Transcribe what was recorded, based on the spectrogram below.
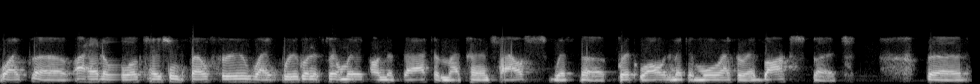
Like uh, I had a location fell through. Like we were going to film it on the back of my parents' house with a brick wall to make it more like a red box, but the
